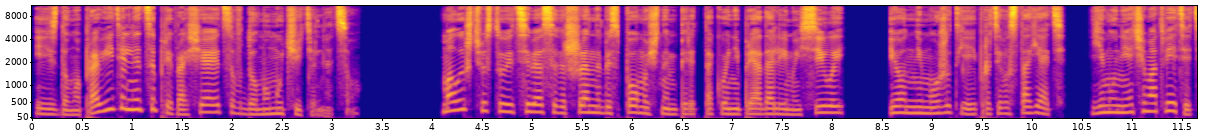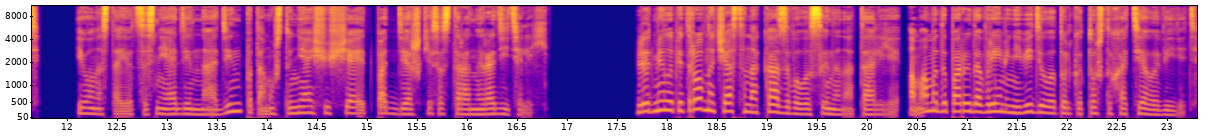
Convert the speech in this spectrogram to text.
и из дома правительницы превращается в домомучительницу. Малыш чувствует себя совершенно беспомощным перед такой непреодолимой силой, и он не может ей противостоять. Ему нечем ответить, и он остается с ней один на один, потому что не ощущает поддержки со стороны родителей. Людмила Петровна часто наказывала сына Натальи, а мама до поры до времени видела только то, что хотела видеть.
